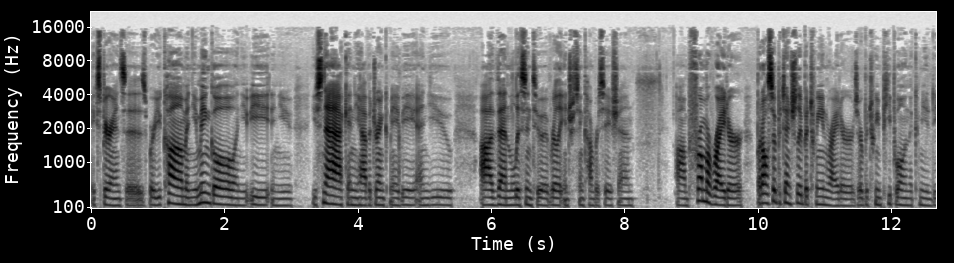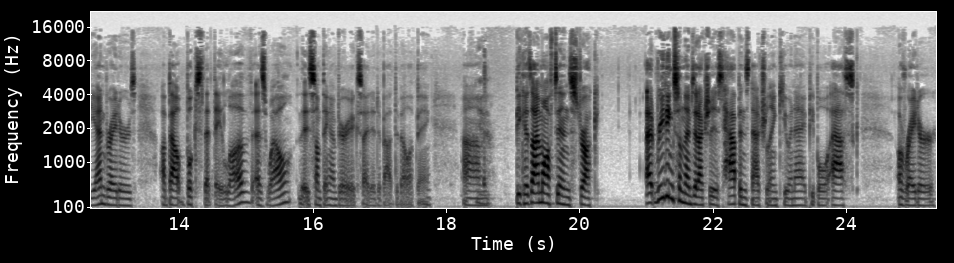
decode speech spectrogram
experiences where you come and you mingle and you eat and you you snack and you have a drink maybe and you uh, then listen to a really interesting conversation um, from a writer, but also potentially between writers or between people in the community and writers about books that they love as well. That is something I'm very excited about developing. Um, yeah. Because I'm often struck at reading sometimes it actually just happens naturally in q&a people ask a writer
